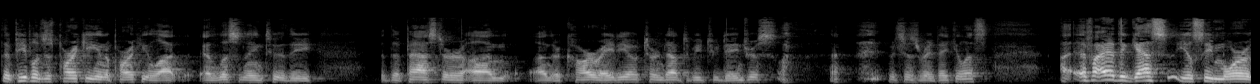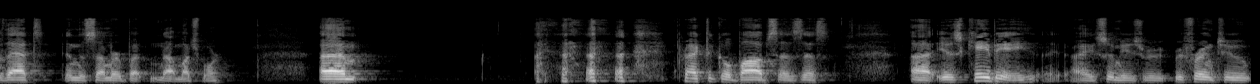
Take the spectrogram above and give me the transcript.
the people just parking in a parking lot and listening to the the pastor on on their car radio turned out to be too dangerous, which is ridiculous. If I had to guess, you'll see more of that in the summer, but not much more. Um, Practical Bob says this. Uh, is KB, I assume he's re- referring to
